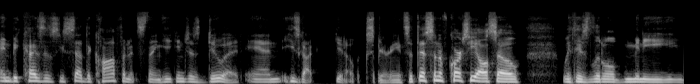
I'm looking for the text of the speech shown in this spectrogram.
And because, as you said, the confidence thing, he can just do it. And he's got, you know, experience at this. And of course, he also, with his little mini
